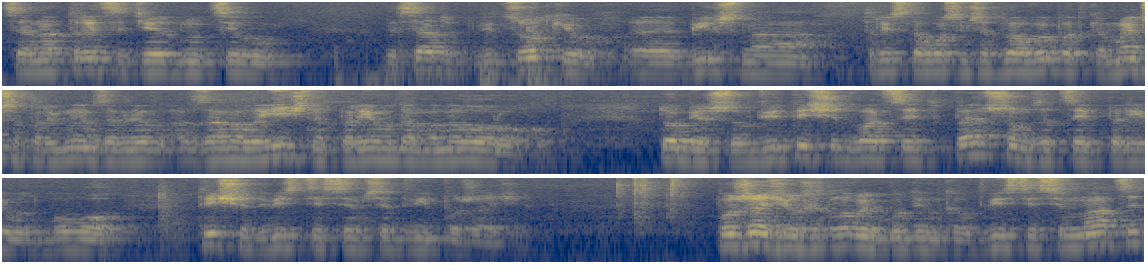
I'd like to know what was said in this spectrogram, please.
Це на 31,1% е, більш на 382 випадки менше порівняно з аналогічним періодом минулого року. Тобі ж в 2021 за цей період було 1272 пожежі. Пожежі у житлових будинках 217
